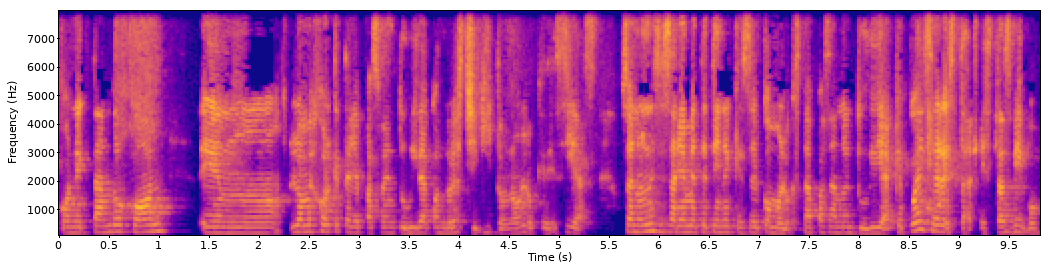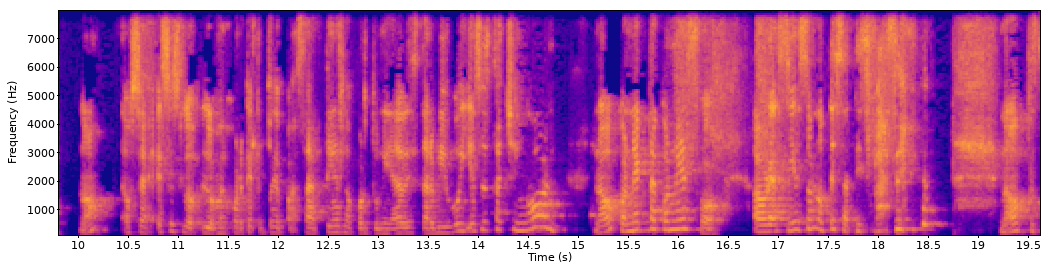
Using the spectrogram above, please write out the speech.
conectando con Em, lo mejor que te haya pasado en tu vida cuando eras chiquito, ¿no? Lo que decías. O sea, no necesariamente tiene que ser como lo que está pasando en tu día, que puede ser estar, estás vivo, ¿no? O sea, eso es lo, lo, mejor que te puede pasar. Tienes la oportunidad de estar vivo y eso está chingón, ¿no? Conecta con eso. Ahora, si eso no te satisface, ¿no? Pues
